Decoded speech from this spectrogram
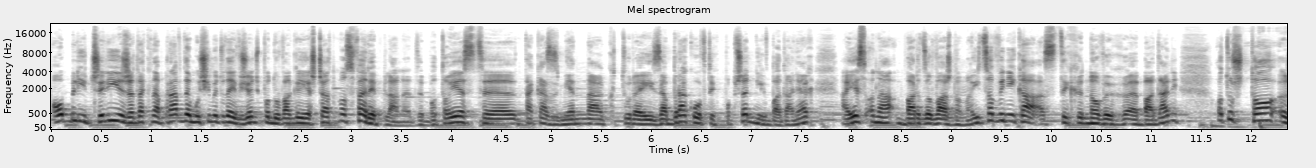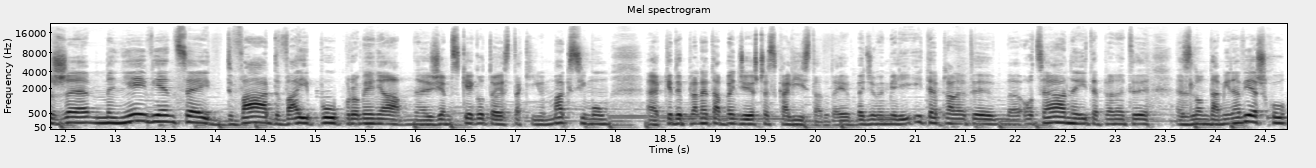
obliczyli, że tak naprawdę musimy tutaj wziąć pod uwagę jeszcze atmosfery planet, bo to jest taka zmienna, której zabrakło w tych poprzednich badaniach, a jest ona bardzo ważna. No i co wynika z tych nowych e, badań? Otóż to, że mniej więcej 2-2,5 promienia e, ziemskiego to jest taki maksimum, e, kiedy planeta będzie jeszcze skalista. Tutaj będziemy mieli i te planety oceany, i te planety z lądami na wierzchu.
